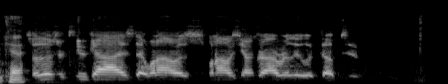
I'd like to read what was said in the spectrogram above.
Okay. So those are two guys that when I was when I was younger, I really looked up to.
